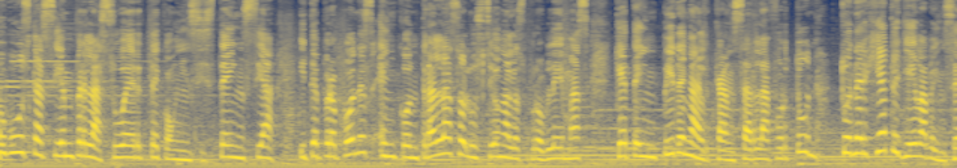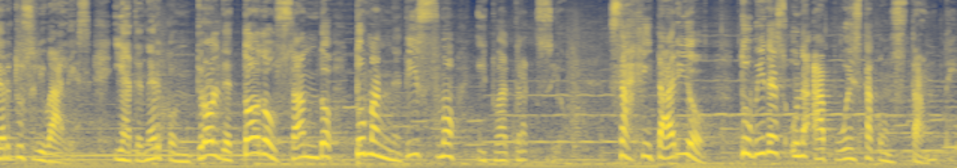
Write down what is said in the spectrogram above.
Tú buscas siempre la suerte con insistencia y te propones encontrar la solución a los problemas que te impiden alcanzar la fortuna. Tu energía te lleva a vencer tus rivales y a tener control de todo usando tu magnetismo y tu atracción. Sagitario, tu vida es una apuesta constante,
